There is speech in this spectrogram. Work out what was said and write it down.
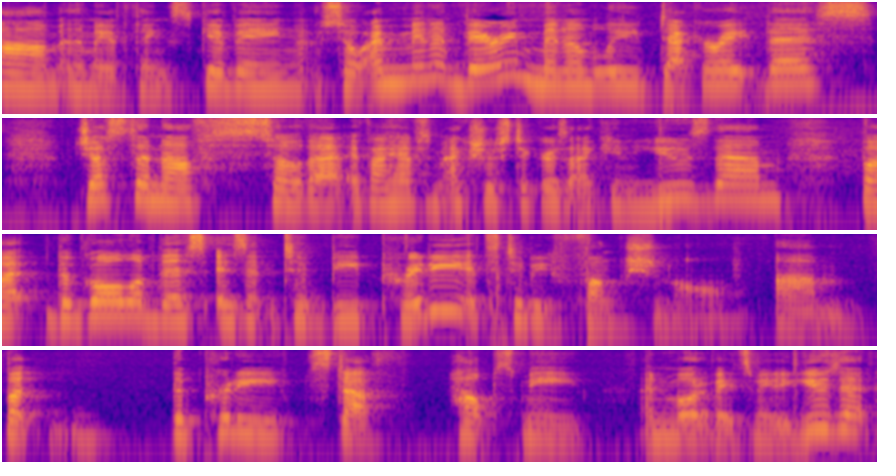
Um, and then we have Thanksgiving. So I'm min very minimally decorate this, just enough so that if I have some extra stickers, I can use them. But the goal of this isn't to be pretty, it's to be functional. Um, but the pretty stuff helps me and motivates me to use it.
